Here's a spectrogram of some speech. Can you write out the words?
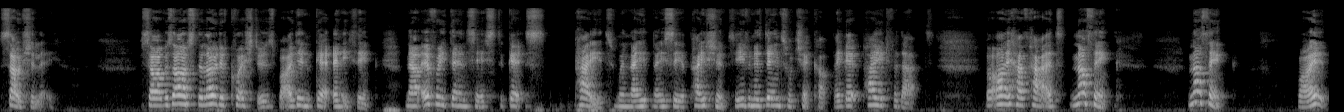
Socially. So I was asked a load of questions, but I didn't get anything. Now, every dentist gets paid when they, they see a patient, even a dental checkup, they get paid for that. But I have had nothing, nothing, right?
